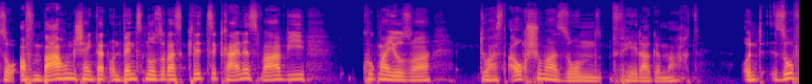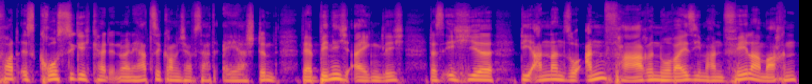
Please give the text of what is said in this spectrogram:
so Offenbarung geschenkt hat und wenn es nur so was klitzekleines war wie, guck mal Josua, du hast auch schon mal so einen Fehler gemacht. Und sofort ist Großzügigkeit in mein Herz gekommen. Ich habe gesagt, ey, ja stimmt, wer bin ich eigentlich, dass ich hier die anderen so anfahre, nur weil sie mal einen Fehler machen.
